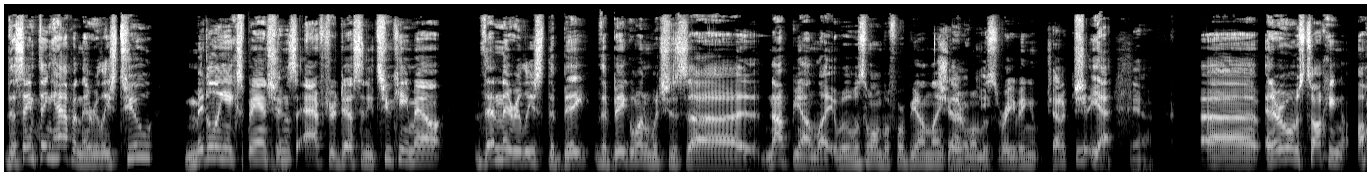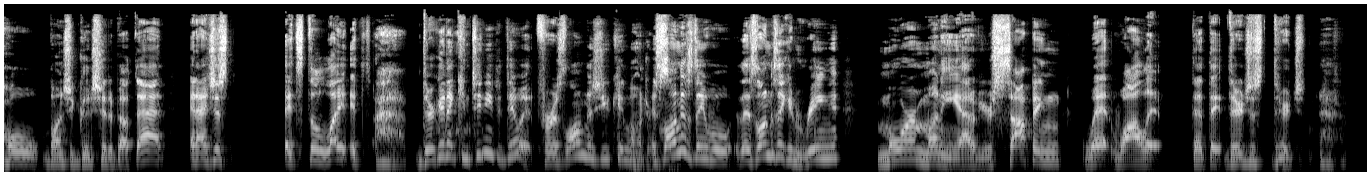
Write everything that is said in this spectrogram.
the same thing happened. They released two middling expansions after Destiny 2 came out. Then they released the big the big one, which is uh not Beyond Light. What was the one before Beyond Light? that everyone Shadowkeep. was raving. Shadow Sh- yeah. Yeah. Uh, and everyone was talking a whole bunch of good shit about that. And I just, it's the light. It's uh, they're gonna continue to do it for as long as you can, 100%. as long as they will, as long as they can wring more money out of your sopping wet wallet. That they they're just they're just,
